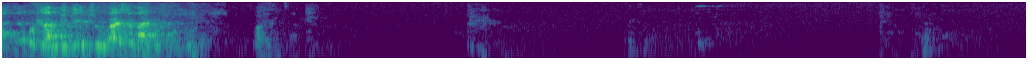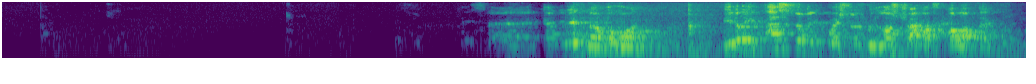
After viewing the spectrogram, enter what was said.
I think we can begin to, where's the microphone? Uh, candidate number one. You know, you asked so many questions, we lost track of all of them.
